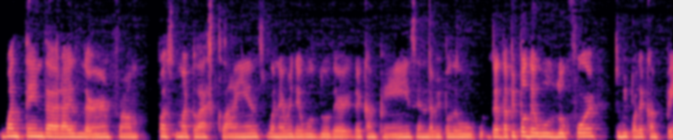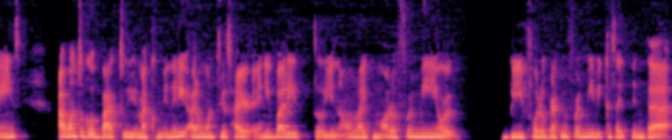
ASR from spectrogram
one thing that I learned from my past clients whenever they will do their their campaigns and the people they will the, the people they will look for to be part of campaigns, I want to go back to my community. I don't want to just hire anybody to you know like model for me or be photographing for me because I think that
